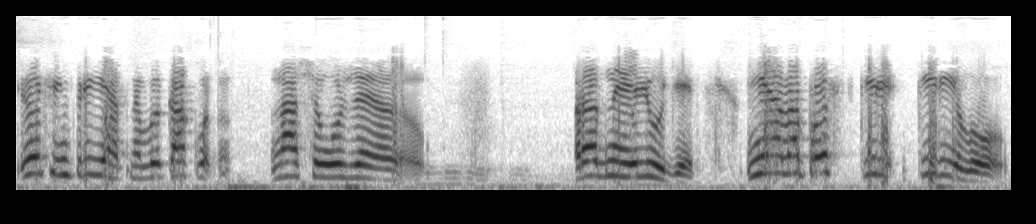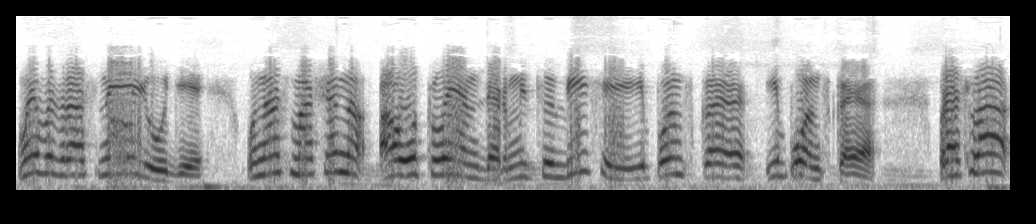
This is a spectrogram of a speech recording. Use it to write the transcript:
И очень приятно. Вы как вот наши уже родные люди. У меня вопрос к Кири- Кириллу. Мы возрастные люди. У нас машина Outlander Mitsubishi японская, японская. Прошла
